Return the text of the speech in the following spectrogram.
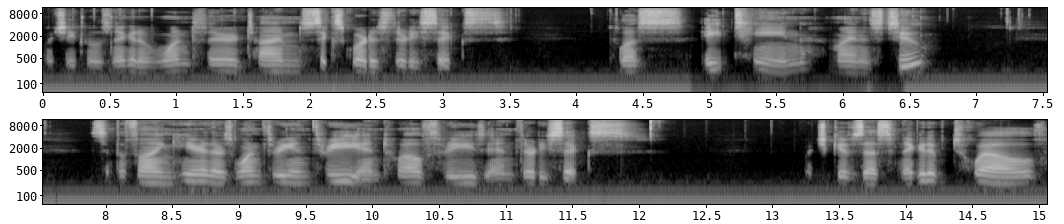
which equals negative 1 third times 6 squared is 36, plus 18 minus 2. Simplifying here, there's 1 3 and 3, and 12 threes and 36, which gives us negative 12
